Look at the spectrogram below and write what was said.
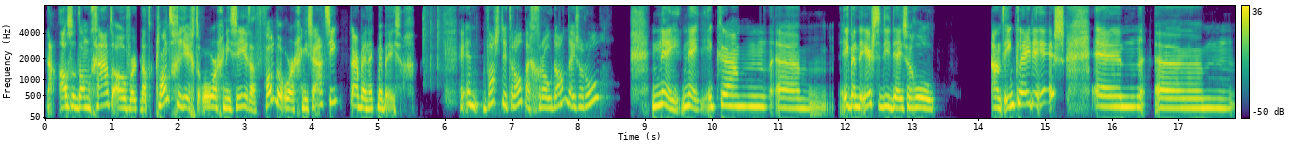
Nou, als het dan gaat over dat klantgerichte organiseren van de organisatie, daar ben ik mee bezig. En was dit er al bij Grodan, deze rol? Nee, nee. Ik, um, um, ik ben de eerste die deze rol aan het inkleden is. En um,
